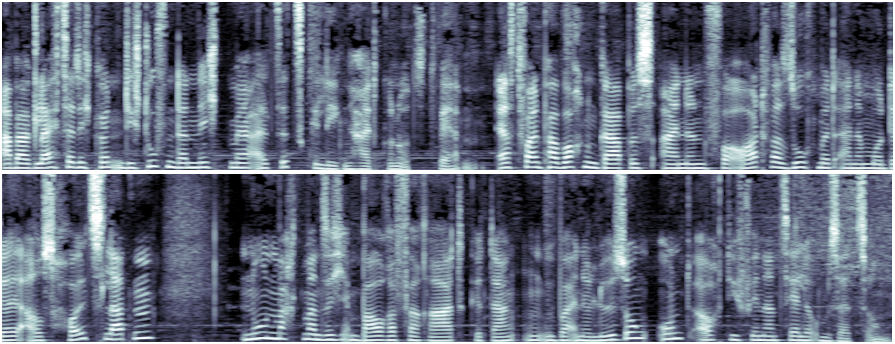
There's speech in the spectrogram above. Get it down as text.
Aber gleichzeitig könnten die Stufen dann nicht mehr als Sitzgelegenheit genutzt werden. Erst vor ein paar Wochen gab es einen Vorortversuch mit einem Modell aus Holzlatten. Nun macht man sich im Baureferat Gedanken über eine Lösung und auch die finanzielle Umsetzung.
